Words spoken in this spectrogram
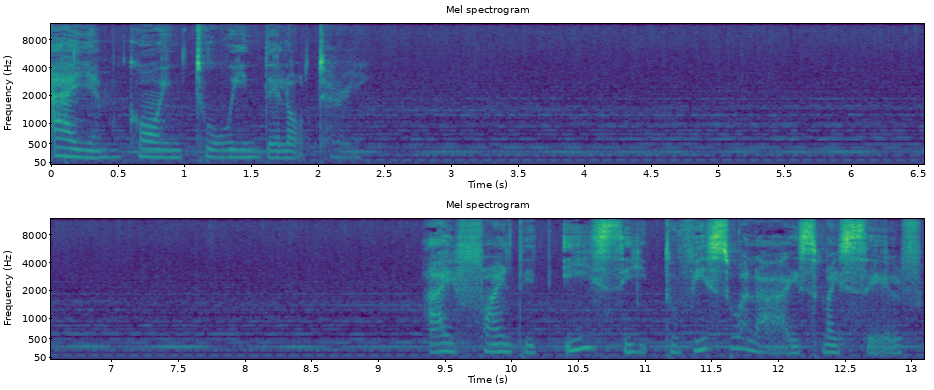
I am going to win the lottery. I find it easy to visualize myself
